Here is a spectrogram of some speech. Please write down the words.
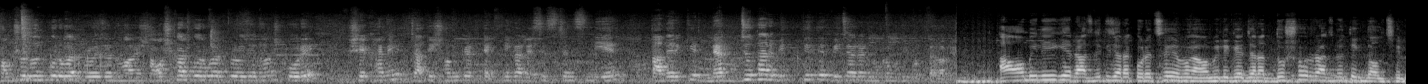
সংশোধন করবার প্রয়োজন হয়, সংস্কার করবার প্রয়োজন হয়, করে সেখানে জাতিসংঘের টেকনিক্যাল অ্যাসিস্ট্যান্স নিয়ে তাদেরকে ন্যায্যতার ভিত্তিতে বিচারের মুখোমুখি করতে হবে। আওয়ামী লীগের রাজনীতি যারা করেছে এবং আওয়ামী লীগের যারা দোসর রাজনৈতিক দল ছিল,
